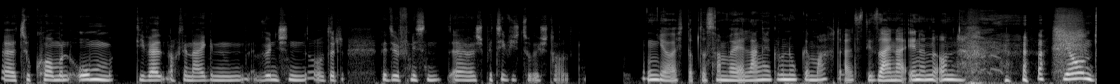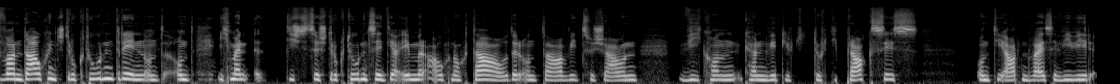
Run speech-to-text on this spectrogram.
äh, zu kommen, um die Welt nach den eigenen Wünschen oder Bedürfnissen äh, spezifisch zu gestalten. Ja, ich glaube, das haben wir ja lange genug gemacht als DesignerInnen und ja, und waren da auch in Strukturen drin. Und, und ich meine, diese Strukturen sind ja immer auch noch da, oder? Und da wie zu schauen, wie können wir die, durch die Praxis und die Art und Weise, wie wir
